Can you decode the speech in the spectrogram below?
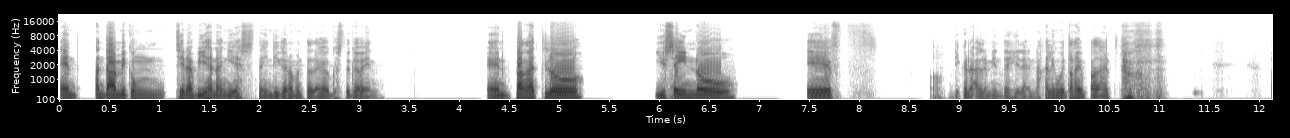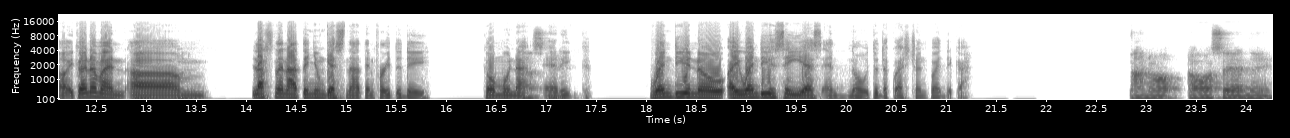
And ang dami kong sinabihan ng yes na hindi ko naman talaga gusto gawin. And pangatlo, you say no if Oh, di ko na alam yung dahilan. Nakalimutan ko yung pangatlo. oh, ikaw naman, um, last na natin yung guest natin for today. Ikaw muna, Last na. Eric. When do you know, ay, when do you say yes and no to the question, pwede ka? Ano, ako kasi ano eh.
